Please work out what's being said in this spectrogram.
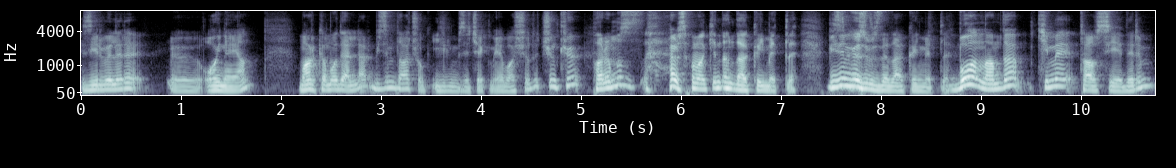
zirvelere e, oynayan marka modeller bizim daha çok ilgimizi çekmeye başladı. Çünkü paramız her zamankinden daha kıymetli. Bizim gözümüzde daha kıymetli. Bu anlamda kime tavsiye ederim?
